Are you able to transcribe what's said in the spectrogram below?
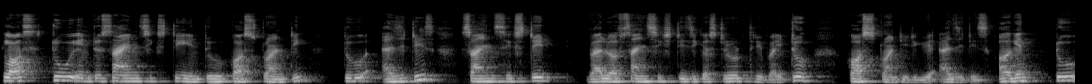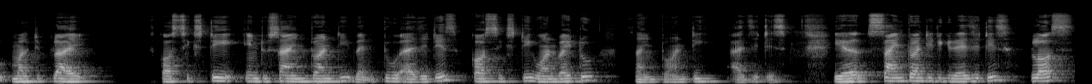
plus 2 into sine 60 into cos 20 2 as it is sine 60 value of sine 60 is equals to root 3 by 2 cos 20 degree as it is. Again 2 multiply cos 60 into sine 20 then 2 as it is cos 60 1 by 2 sine 20 as it is. Here sine 20 degree as it is plus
